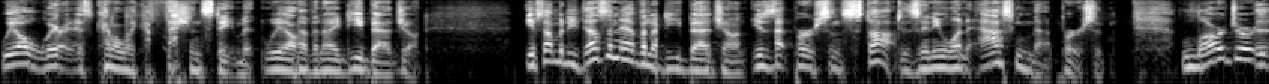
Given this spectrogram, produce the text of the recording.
we all wear it as kind of like a fashion statement? We all have an ID badge on. If somebody doesn't have an ID badge on, is that person stopped? Is anyone asking that person? Larger, uh,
